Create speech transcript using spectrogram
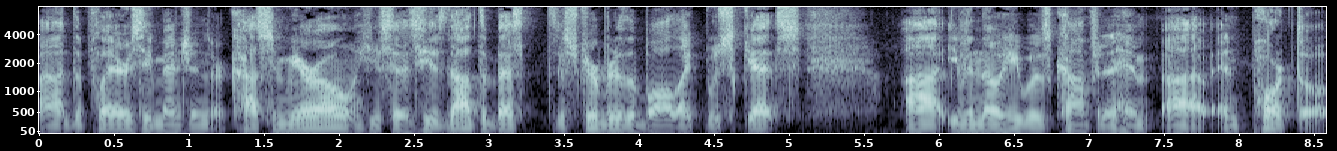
Uh, the players he mentions are Casemiro. He says he is not the best distributor of the ball like Busquets uh, even though he was confident him uh, in Porto.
